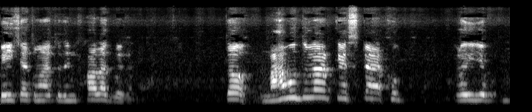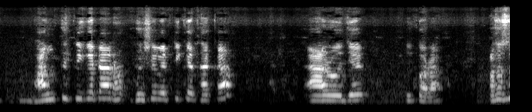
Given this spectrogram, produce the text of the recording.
বেচা তোমার এতদিন খাওয়া লাগবে কেন? তো মাহমুদুল্লাহর কেসটা খুব ওই যে ভাঙতি ক্রিকেটার হিসেবে টিকে থাকা আর ওই যে কি করা। অথচ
